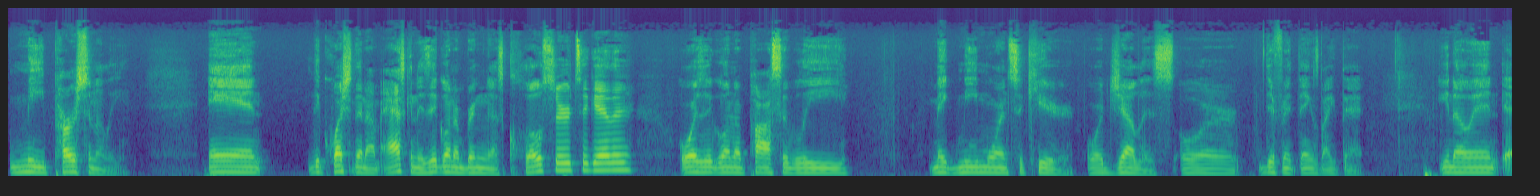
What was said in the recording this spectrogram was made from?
me personally? And the question that I'm asking is it going to bring us closer together or is it going to possibly make me more insecure or jealous or different things like that? You know, and uh,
